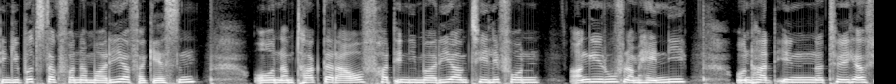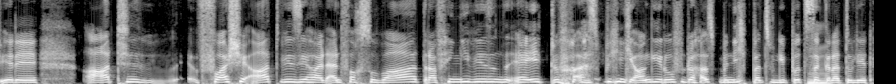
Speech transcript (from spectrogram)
den Geburtstag von der Maria vergessen. Und am Tag darauf hat ihn die Maria am Telefon angerufen am Handy und hat ihn natürlich auf ihre Art, forsche Art, wie sie halt einfach so war, darauf hingewiesen, hey, du hast mich nicht angerufen, du hast mir nicht mal zum Geburtstag mhm. gratuliert.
